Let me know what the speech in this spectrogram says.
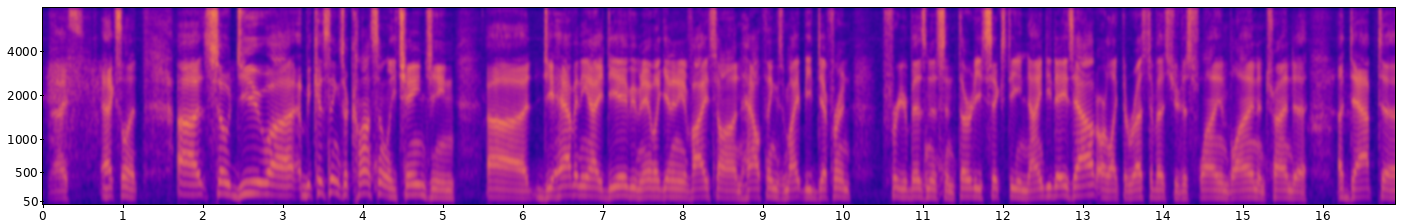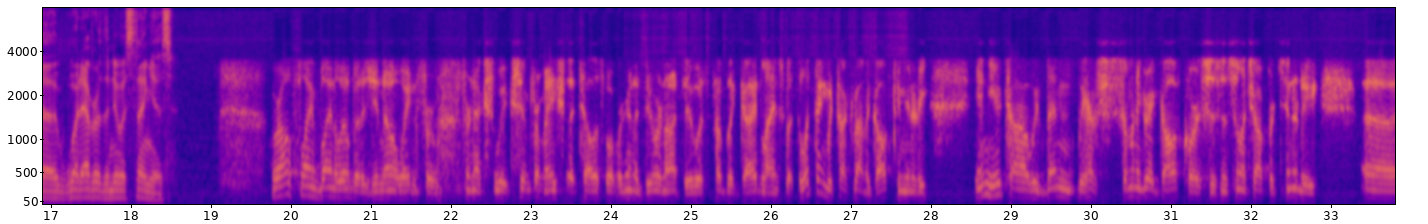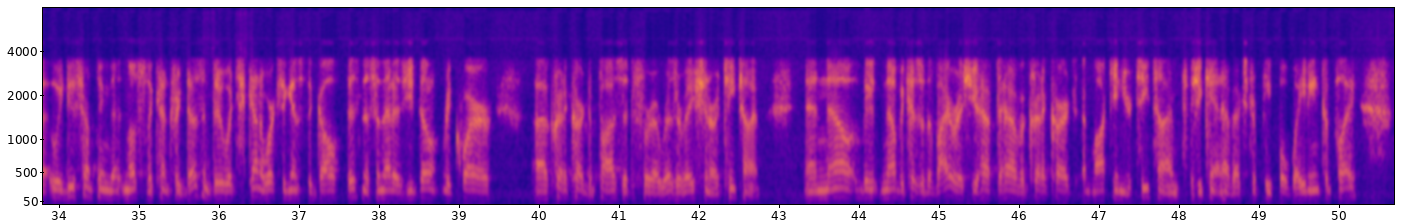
Nice, excellent. Uh, so, do you uh, because things are constantly changing? Uh, do you have any idea? Have you been able to get any advice on how things might be different for your business in 30, 60, 90 days out? Or like the rest of us, you're just flying blind and trying to adapt to whatever the newest thing is? We're all flying blind a little bit, as you know, waiting for, for next week's information to tell us what we're going to do or not do with public guidelines. But the one thing we talked about in the golf community in Utah, we've been we have so many great golf courses and so much opportunity. Uh, we do something that most of the country doesn't do, which kind of works against the golf business, and that is you don't require a credit card deposit for a reservation or a tee time. And now, now because of the virus, you have to have a credit card unlocking your tee time because you can't have extra people waiting to play.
